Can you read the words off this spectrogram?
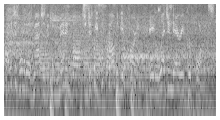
That was just one of those matches that the men involved should just be proud to be a part of. A legendary performance.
